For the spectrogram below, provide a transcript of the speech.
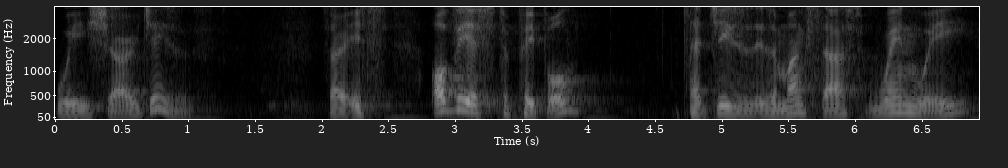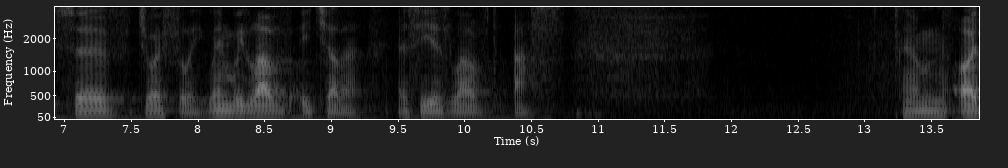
we show Jesus. So it's obvious to people that Jesus is amongst us when we serve joyfully, when we love each other as he has loved us. Um, I,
